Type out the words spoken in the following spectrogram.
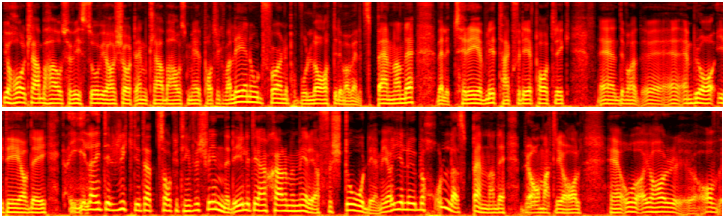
Jag har Clubhouse förvisso, vi har kört en Clubhouse med Patrik Wallén, ordförande på Volati. Det var väldigt spännande, väldigt trevligt. Tack för det Patrik. Eh, det var eh, en bra idé av dig. Jag gillar inte riktigt att saker och ting försvinner. Det är lite grann charmen med det, jag förstår det. Men jag gillar ju att behålla spännande, bra material. Eh, och jag har av,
